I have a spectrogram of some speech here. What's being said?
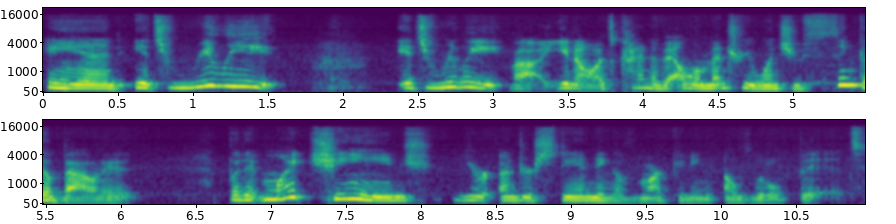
And it's really, it's really, uh, you know, it's kind of elementary once you think about it, but it might change your understanding of marketing a little bit.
